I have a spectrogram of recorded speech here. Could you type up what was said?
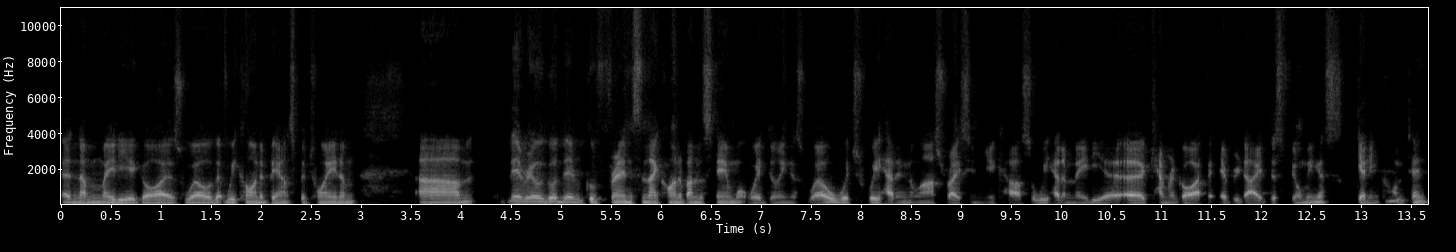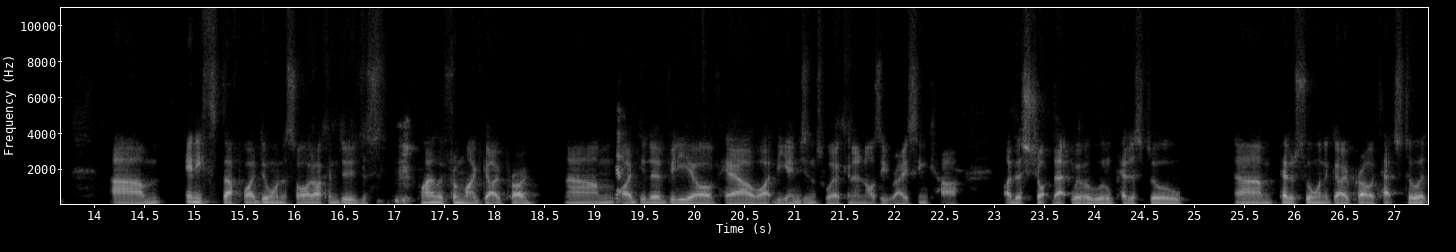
another media guy as well that we kind of bounce between them. Um, they're really good. They're good friends, and they kind of understand what we're doing as well. Which we had in the last race in Newcastle. We had a media a camera guy for every day, just filming us, getting mm-hmm. content. Um, any stuff I do on the side, I can do just plainly from my GoPro. Um. I did a video of how like the engines work in an Aussie racing car. I just shot that with a little pedestal, um, pedestal and a GoPro attached to it,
